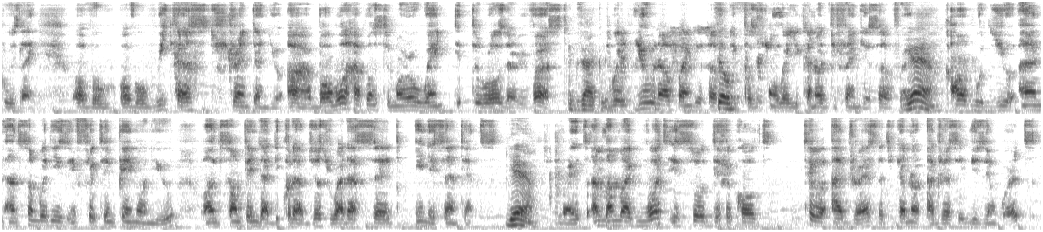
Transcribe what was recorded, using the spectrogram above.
who is like of a of a weaker strength than you are. But what happens tomorrow when it, the roles are reversed? Exactly. Where you now find yourself So- in a position where you cannot defend yourself, right? Yeah. How would you and and somebody is inflicting pain on you on something that they could have just rather said in a sentence, Yeah. right? I'm, I'm like, what is so difficult to address that you cannot address it using words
